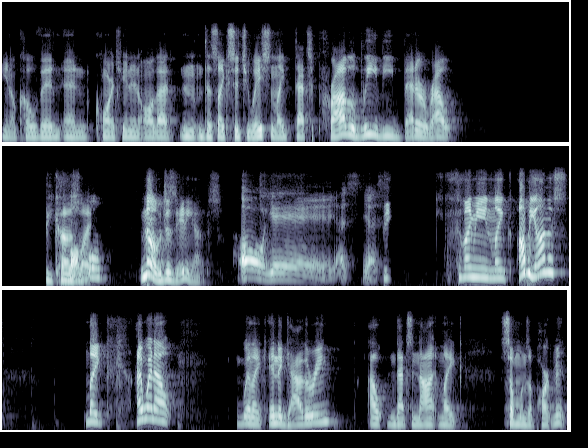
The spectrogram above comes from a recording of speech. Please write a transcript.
you know COVID and quarantine and all that, and this like situation, like that's probably the better route. Because Bumble? like no, just dating apps. Oh yeah, yeah, yeah, yes, yes. Because I mean, like, I'll be honest. Like, I went out with like in a gathering out that's not like someone's apartment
